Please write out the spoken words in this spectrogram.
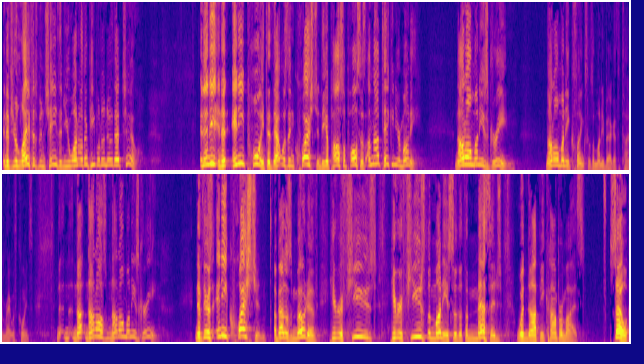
and if your life has been changed, then you want other people to know that too. And, any, and at any point that that was in question, the Apostle Paul says, I'm not taking your money. Not all money is green. Not all money clinks. There's a money bag at the time, right, with coins. Not, not, all, not all money is green. And if there was any question about his motive, he refused, he refused the money so that the message would not be compromised. So,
